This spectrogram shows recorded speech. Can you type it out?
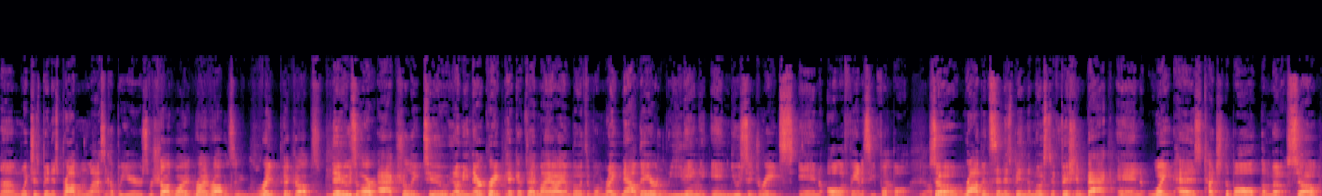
um, which has been his problem the last yeah. couple years. Rachaad White, Brian Robinson, great pickups. Those are actually two. I mean, they're great pickups. I had my eye on both of them. Right now, they are leading in usage rates in all of fantasy football. Yeah. Yeah. So Robinson has been the most efficient back, and White has touched the ball the most. So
